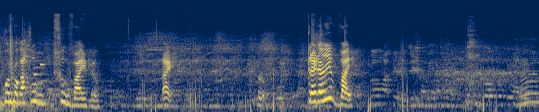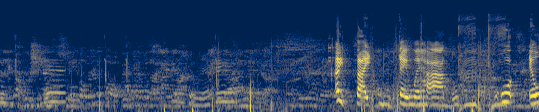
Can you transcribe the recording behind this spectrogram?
vou jogar sur Survival. Ai. Pronto. 3, 2 e vai. Eita, botei o errado. O, eu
